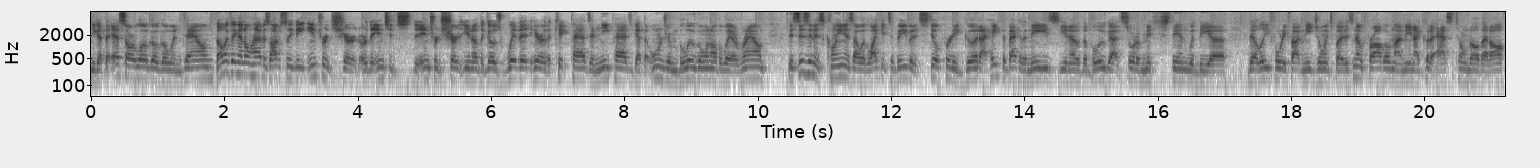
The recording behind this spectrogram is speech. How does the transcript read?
You got the SR logo going down. The only thing I don't have is obviously the entrance shirt or the entrance, the entrance shirt, you know, that goes with it. Here are the kick pads and knee pads. You got the orange and blue going all the way around. This isn't as clean as I would like it to be, but it's still pretty good. I hate the back of the knees. You know, the blue got sort of mixed in with the, uh, the Elite 45 knee joints, but it's no problem. I mean, I could have acetoned all that off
